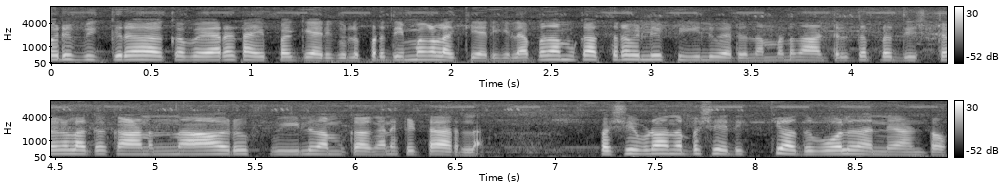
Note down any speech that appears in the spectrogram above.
ഒരു വിഗ്രഹമൊക്കെ വേറെ ടൈപ്പൊക്കെ ആയിരിക്കുമല്ലോ പ്രതിമകളൊക്കെ ആയിരിക്കില്ല? അപ്പോൾ നമുക്ക് അത്ര വലിയ ഫീൽ വരും നമ്മുടെ നാട്ടിലത്തെ പ്രതിഷ്ഠകളൊക്കെ കാണുന്ന ആ ഒരു ഫീൽ നമുക്ക് അങ്ങനെ കിട്ടാറില്ല. പക്ഷേ ഇവിടെ വന്നപ്പോൾ ശരിക്കും അതുപോലെ തന്നെയാണ് കേട്ടോ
